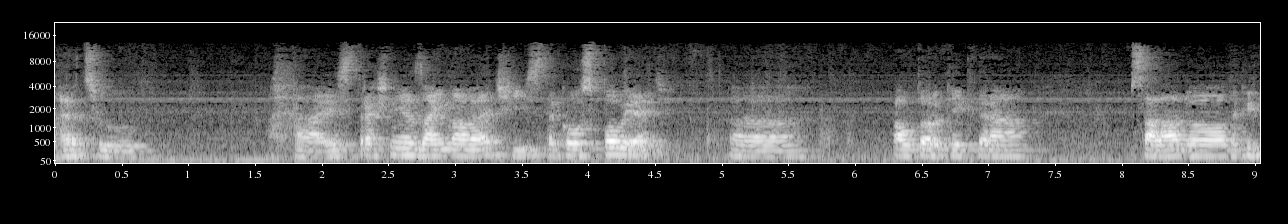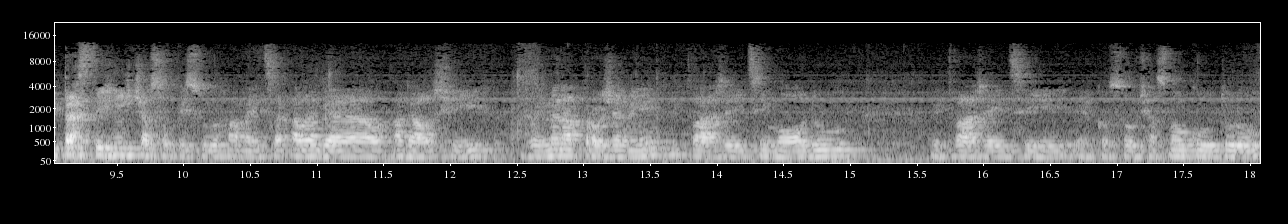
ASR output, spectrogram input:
herců. Je strašně zajímavé číst takovou spověď autorky, která psala do takových prestižních časopisů v Americe, LGL a dalších, zejména pro ženy, vytvářející módu, vytvářející jako současnou kulturu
